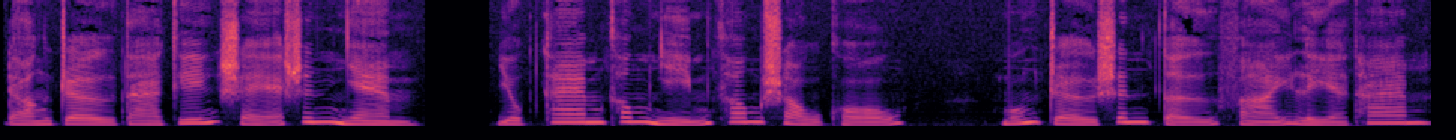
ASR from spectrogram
đoạn trừ tà kiến sẽ sinh nhàm. Dục tham không nhiễm không sầu khổ, muốn trừ sinh tử phải lìa tham.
